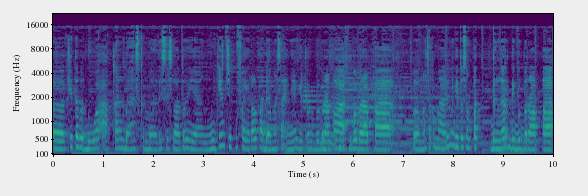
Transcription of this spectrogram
uh, kita berdua akan bahas kembali sesuatu yang mungkin cukup viral pada masanya gitu. Beberapa beberapa uh, masa kemarin gitu sempat dengar di beberapa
